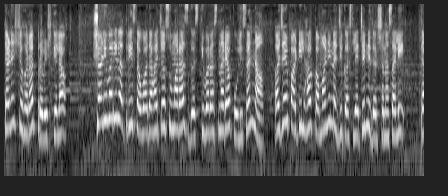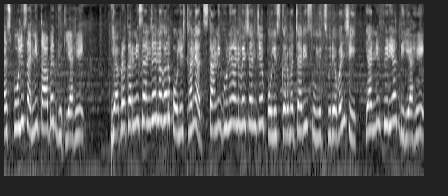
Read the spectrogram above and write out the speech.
त्याने शहरात प्रवेश केला. शनिवारी रात्री सव्वा दहाच्या सुमारास गस्तीवर असणाऱ्या पोलिसांना अजय पाटील हा कमानी नजीक असल्याचे निदर्शनास आले. त्यास पोलिसांनी ताब्यात घेतले आहे. या प्रकरणी संजय नगर पोलीस ठाण्यात स्थानिक गुन्हे अन्वेषणचे पोलीस कर्मचारी सुमित सूर्यवंशी यांनी फिर्याद दिली आहे.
